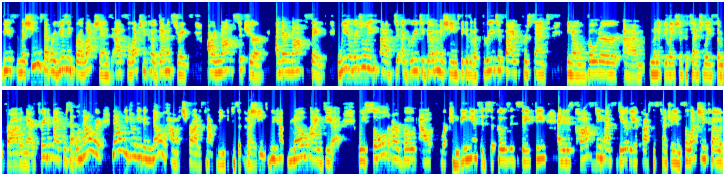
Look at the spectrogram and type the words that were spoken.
these machines that we're using for elections, as selection code demonstrates, are not secure and they're not safe. We originally uh, d- agreed to go to machines because of a three to five percent, you know, voter um, manipulation, potentially some fraud in there. Three to five percent. Well, now we're now we don't even know how much fraud is happening because of the right. machines. We have no idea. We sold our vote out for convenience and supposed safety, and it is costing us dearly across this country. And Selection Code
